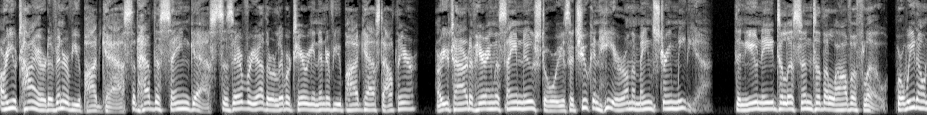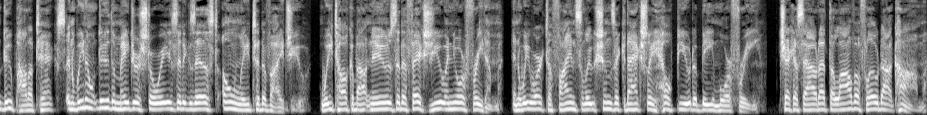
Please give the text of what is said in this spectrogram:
Are you tired of interview podcasts that have the same guests as every other libertarian interview podcast out there? Are you tired of hearing the same news stories that you can hear on the mainstream media? Then you need to listen to the Lava Flow, where we don't do politics and we don't do the major stories that exist only to divide you. We talk about news that affects you and your freedom, and we work to find solutions that can actually help you to be more free. Check us out at thelavaflow.com.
